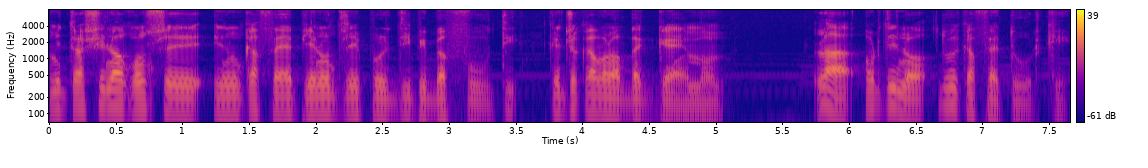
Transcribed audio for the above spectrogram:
mi trascinò con sé in un caffè pieno zeppo di tipi baffuti che giocavano a backgammon. Là ordinò due caffè turchi.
